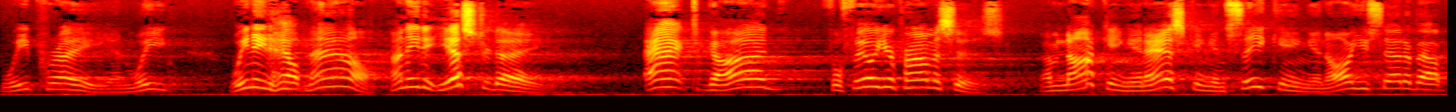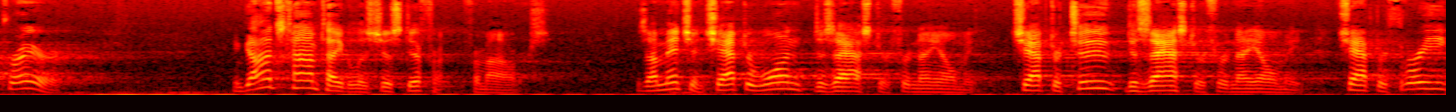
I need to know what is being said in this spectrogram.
We pray and we, we need help now. I need it yesterday. Act, God. Fulfill your promises. I'm knocking and asking and seeking and all you said about prayer. And God's timetable is just different from ours. As I mentioned, chapter 1, disaster for Naomi. Chapter 2, disaster for Naomi. Chapter 3,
